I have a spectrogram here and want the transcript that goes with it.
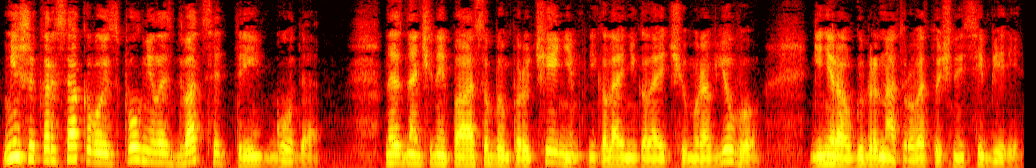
Мише Корсакову исполнилось 23 года назначенный по особым поручениям к Николаю Николаевичу Муравьеву, генерал-губернатору Восточной Сибири,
